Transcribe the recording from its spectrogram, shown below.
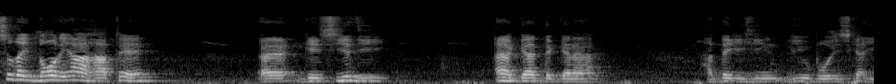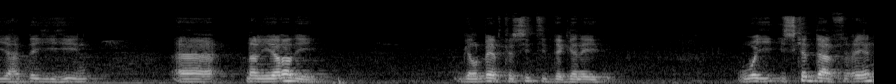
siday dooni a ahaatee geesiyadii aaggaa deganaa hadday yihiin liyu booliska iyo hadday yihiin dhallinyaradii galbeedka city deganayd way iska daaficeen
